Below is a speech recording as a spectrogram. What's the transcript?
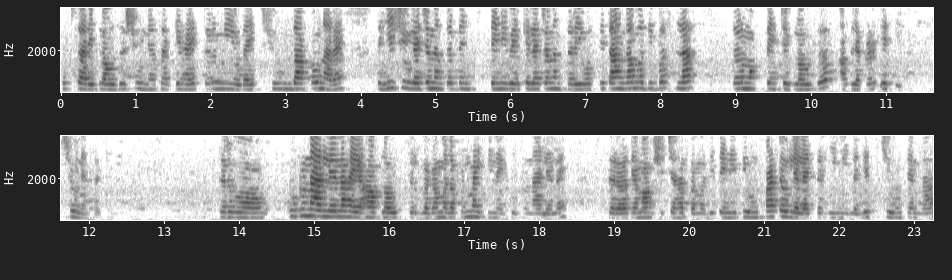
खूप सारे ब्लाऊज शिवण्यासाठी आहेत तर मी एवढा एक शिवून दाखवणार आहे. तर ही शिवल्याच्या नंतर त्यां त्यांनी वेअर केल्याच्यानंतर व्यवस्थित अंगामध्ये बसला तर मग त्यांचे ब्लाऊज आपल्याकडे येतील शिवण्यासाठी. तर कुठून आलेला आहे हा ब्लाऊज तर बघा मला पण माहिती नाही कुठून आलेला आहे. तर त्या मावशीच्या हातामध्ये त्यांनी देऊन पाठवलेला आहे तर ही मी लगेच शिवून त्यांना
